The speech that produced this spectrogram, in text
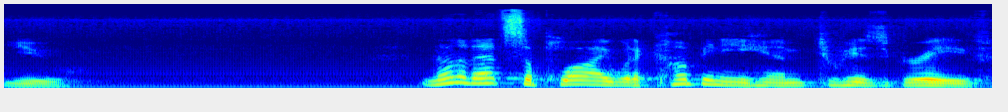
you. None of that supply would accompany him to his grave.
